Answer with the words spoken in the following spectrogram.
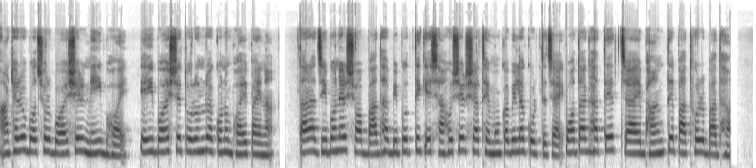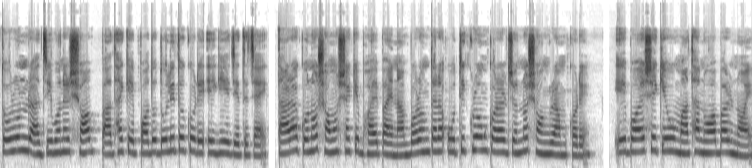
আঠেরো বছর বয়সের নেই ভয়। এই বয়সে তরুণরা কোনো ভয় পায় না। তারা জীবনের সব বাধা বিপত্তিকে সাহসের সাথে মোকাবিলা করতে চায়। পদাঘাতে চায় ভাঙতে পাথর বাধা। তরুণরা জীবনের সব বাধাকে পদদলিত করে এগিয়ে যেতে চায়। তারা কোনো সমস্যাকে ভয় পায় না, বরং তারা অতিক্রম করার জন্য সংগ্রাম করে। এ বয়সে কেউ মাথা নোয়াবার নয়।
